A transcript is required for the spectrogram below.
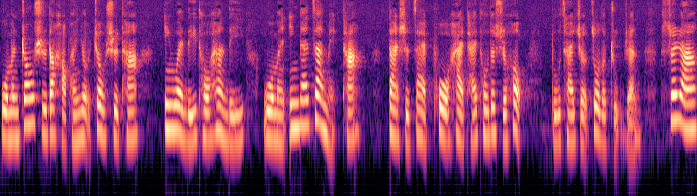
我们忠实的好朋友就是他。因为犁头和犁，我们应该赞美他。但是在迫害抬头的时候，独裁者做了主人。虽然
